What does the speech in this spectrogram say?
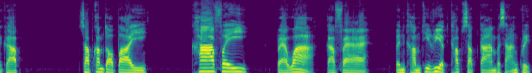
นะครับ ศัพท์คำต่อไป คาเฟ่แปลว่า กาแฟ เป็นคำที่เรียกทับศัพท์ตามภาษาอังกฤษ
